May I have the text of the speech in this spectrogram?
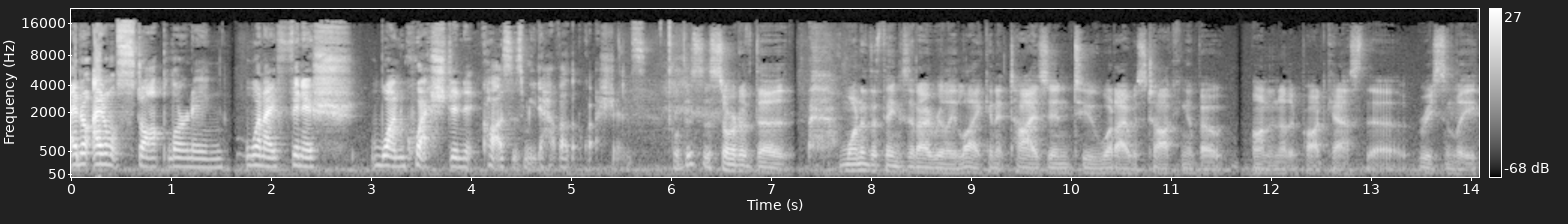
I don't I don't stop learning when I finish one question it causes me to have other questions. Well, this is sort of the one of the things that I really like, and it ties into what I was talking about on another podcast uh, recently.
